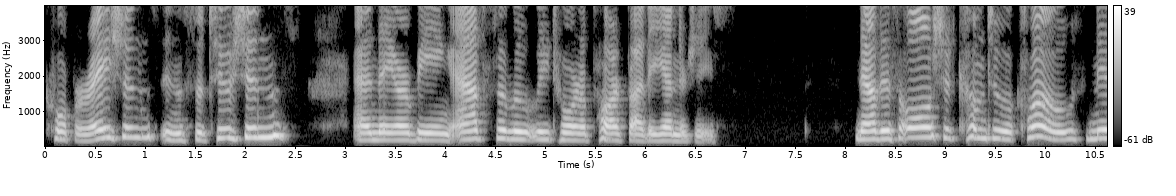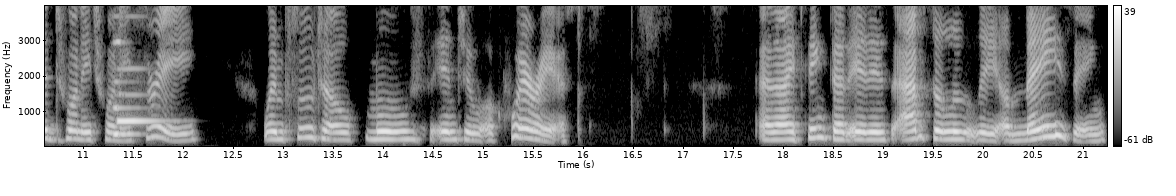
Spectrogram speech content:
corporations, institutions, and they are being absolutely torn apart by the energies. Now, this all should come to a close mid 2023 when Pluto moves into Aquarius. And I think that it is absolutely amazing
